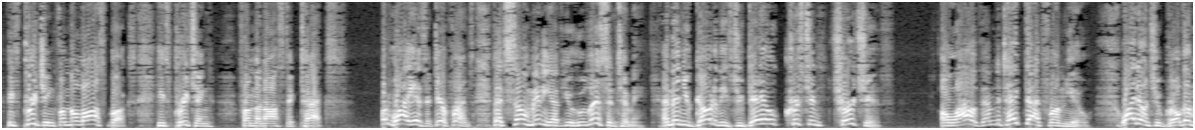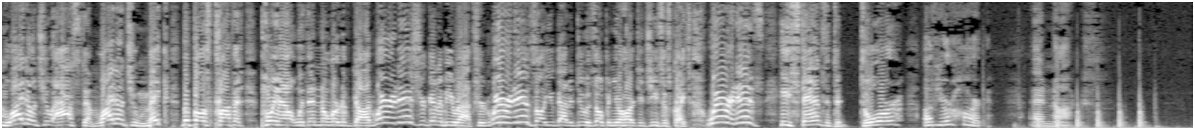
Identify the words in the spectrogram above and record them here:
He's preaching from the lost books. He's preaching from the Gnostic texts. But why is it, dear friends, that so many of you who listen to me, and then you go to these Judeo-Christian churches, allow them to take that from you? Why don't you grill them? Why don't you ask them? Why don't you make the false prophet point out within the Word of God where it is you're going to be raptured? Where it is all you got to do is open your heart to Jesus Christ. Where it is He stands at the door of your heart and knocks.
